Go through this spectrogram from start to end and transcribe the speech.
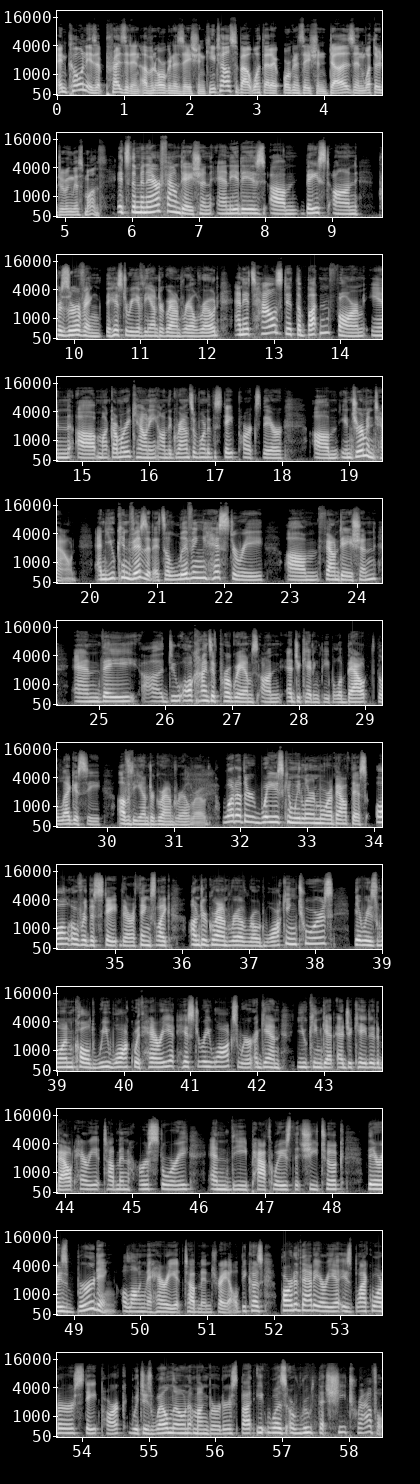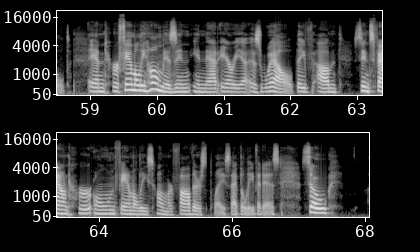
And Cohen is a president of an organization. Can you tell us about what that organization does and what they're doing this month? It's the Menare Foundation, and it is um, based on preserving the history of the Underground Railroad. And it's housed at the Button Farm in uh, Montgomery County on the grounds of one of the state parks there um, in Germantown. And you can visit. It's a living history um, foundation. And they uh, do all kinds of programs on educating people about the legacy of the Underground Railroad. What other ways can we learn more about this? All over the state, there are things like Underground Railroad walking tours. There is one called We Walk with Harriet History Walks, where again, you can get educated about Harriet Tubman, her story, and the pathways that she took. There is birding along the Harriet Tubman Trail because part of that area is Blackwater State Park, which is well known among birders, but it was a route that she traveled. And her family home is in, in that area as well. They've um, since found her own family's home, her father's place, I believe it is. So,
